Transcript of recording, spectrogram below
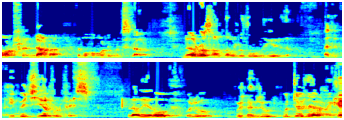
കോൺഫിഡന്റ് ആണ് മുഖം കൊണ്ട് മനസ്സിലാകണം നെർവസ് ആണെന്ന് അവർക്ക് തോന്നുകയരുത് അത് കീപ്പ് എ ചിയർഫുൾ ഫേസ് അല്ലാതെ ഏതോ ഒരു ഒരു കുറ്റവിചാരണയ്ക്ക്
